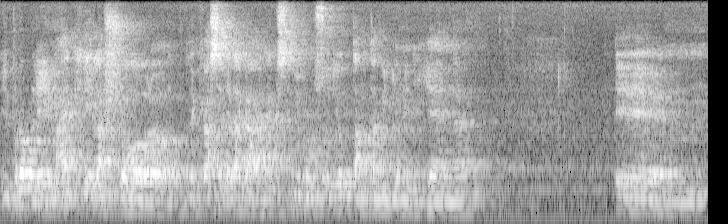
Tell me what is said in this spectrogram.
Il problema è che lasciò le casse della Gainax in rosso di 80 milioni di yen e, ehm,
